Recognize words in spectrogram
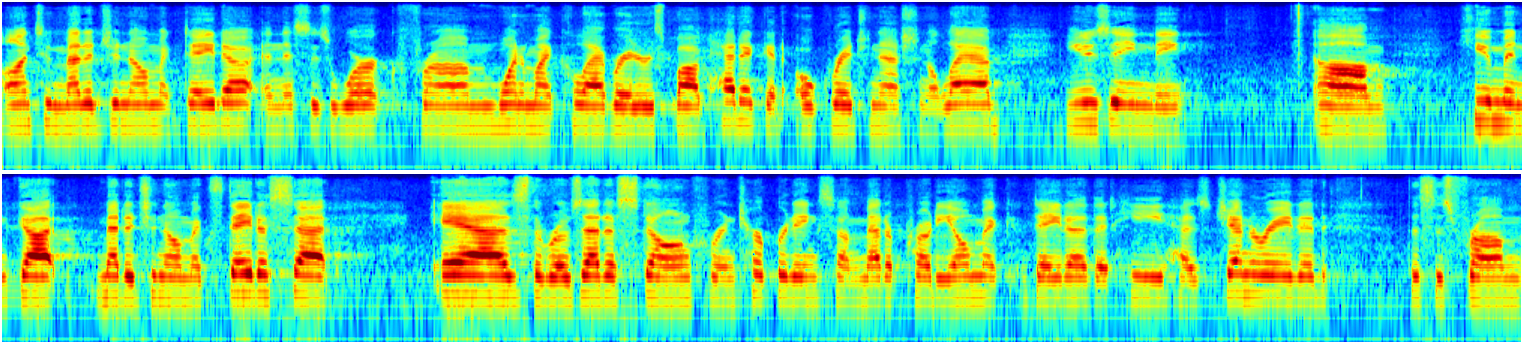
onto metagenomic data, and this is work from one of my collaborators, Bob Hettich at Oak Ridge National Lab, using the um, human gut metagenomics data set as the Rosetta Stone for interpreting some metaproteomic data that he has generated. This is from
